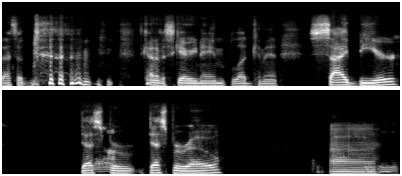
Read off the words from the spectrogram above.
That's a it's kind of a scary name, Blood Command. Sibir, Desper Despero, uh Mhm.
